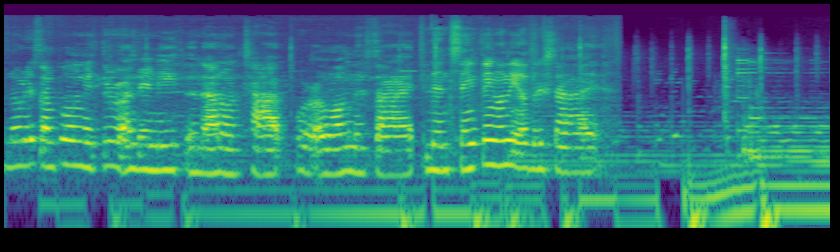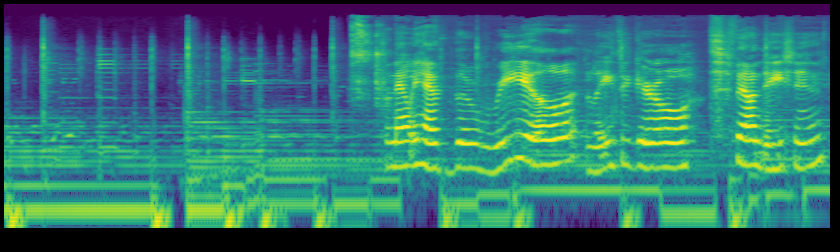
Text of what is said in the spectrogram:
Notice I'm pulling it through underneath and not on top or along the side. And then same thing on the other side. So now we have the real Lazy Girl foundation.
